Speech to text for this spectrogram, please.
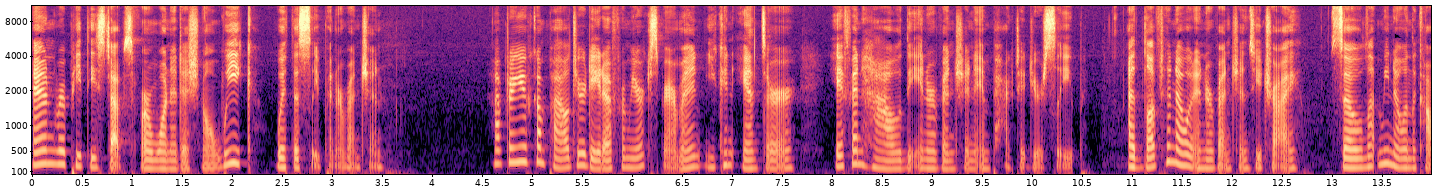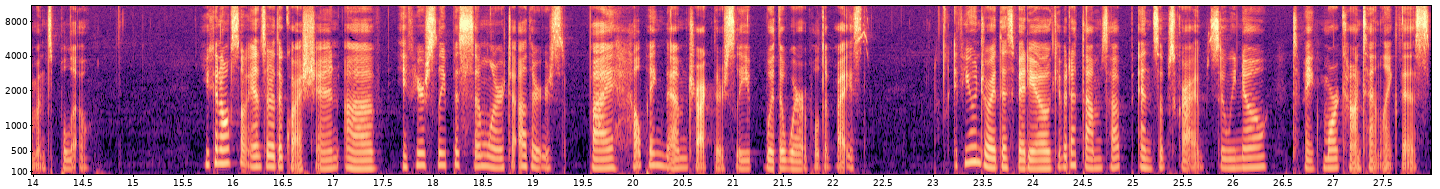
and repeat these steps for one additional week with the sleep intervention. After you've compiled your data from your experiment, you can answer if and how the intervention impacted your sleep. I'd love to know what interventions you try, so let me know in the comments below. You can also answer the question of if your sleep is similar to others by helping them track their sleep with a wearable device. If you enjoyed this video, give it a thumbs up and subscribe so we know to make more content like this.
